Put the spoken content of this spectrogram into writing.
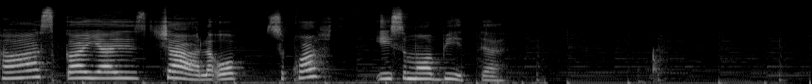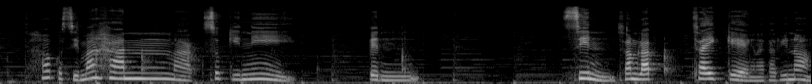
Her skal jeg skjære opp squash i små biter. เขาก็สิมาหั่นหมากซุกินี่เป็นสิ้นสำหรับใส่แกงนะคะพี่น้อง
